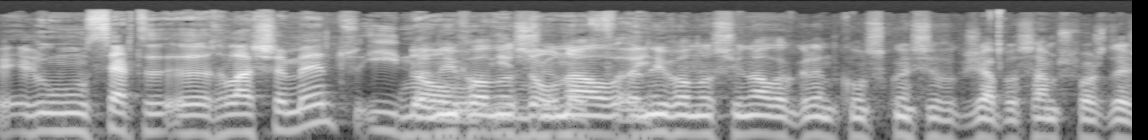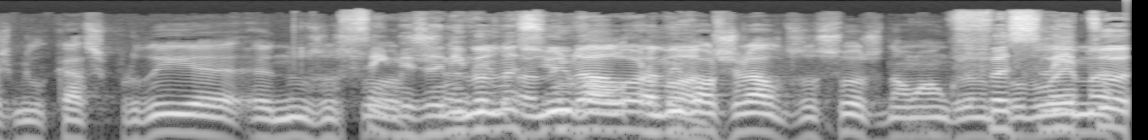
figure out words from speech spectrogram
Um certo uh, relaxamento e não. A nível, nacional, não, não a nível nacional, a grande consequência foi que já passámos para os 10 mil casos por dia uh, nos Açores. Sim, mas a nível, a nacional. A nível, a nível geral dos Açores não há um grande problema.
